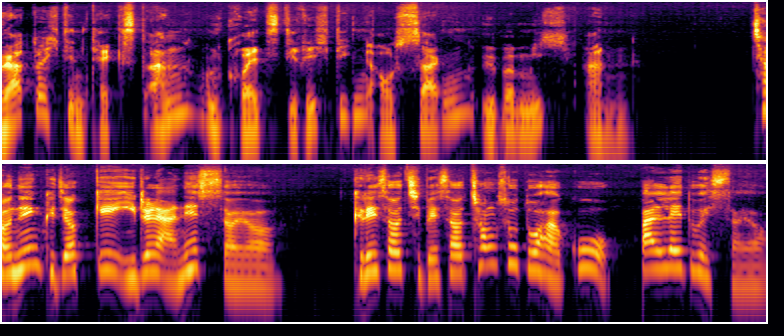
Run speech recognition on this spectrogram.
Hört euch den Text an und kreuzt die richtigen Aussagen über mich an. 저는 그저께 일을 안 했어요. 그래서 집에서 청소도 하고 빨래도 했어요.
